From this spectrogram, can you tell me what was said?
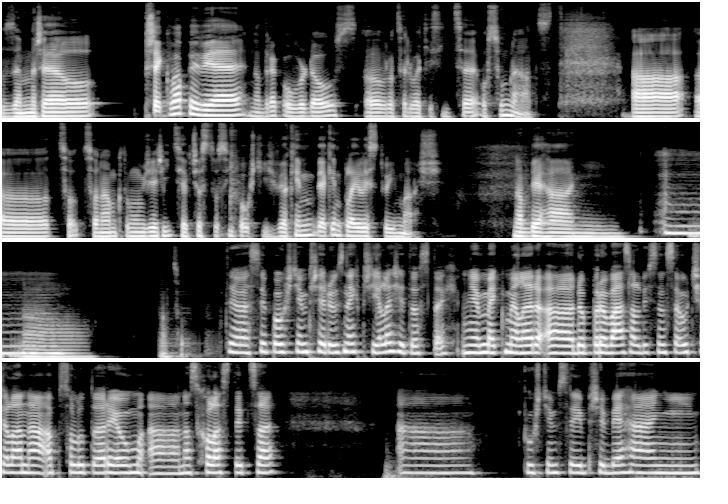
zemřel překvapivě na drug overdose uh, v roce 2018. A uh, co, co nám k tomu může říct, jak často si ji pouštíš? V jakém, v jakém playlistu ji máš? Na běhání? Mm, Na, na co? Ty já si pouštím při různých příležitostech. Mě Mac Miller uh, doprovázel, když jsem se učila na absolutorium a na scholastice. A pouštím si ji při běhání,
